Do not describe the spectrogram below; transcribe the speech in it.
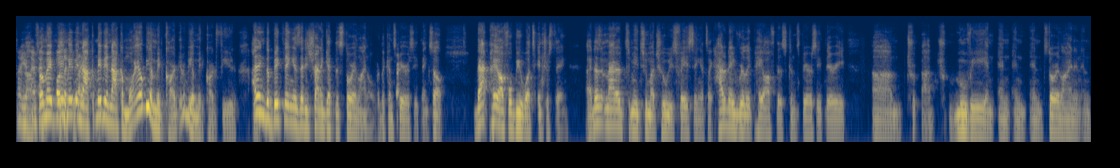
No, Um, I'm- so maybe like maybe a right. knock maybe a Nakamura. It'll be a mid card. It'll be a mid card feud. I think the big thing is that he's trying to get this storyline over the conspiracy thing. So that payoff will be what's interesting. Uh, it doesn't matter to me too much who he's facing. It's like how do they really pay off this conspiracy theory um, tr- uh, tr- movie and and and and storyline and and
